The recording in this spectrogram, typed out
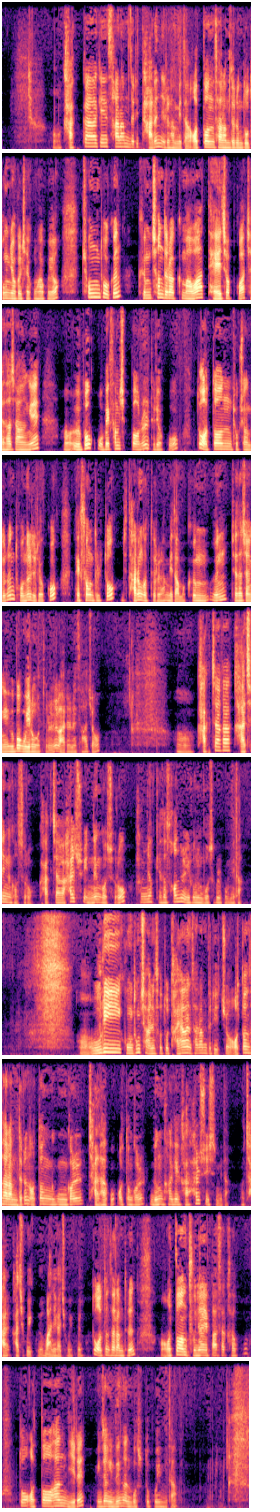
어, 각각의 사람들이 다른 일을 합니다. 어떤 사람들은 노동력을 제공하고요. 총독은 금천 드라크마와 대접과 제사장의 어, 의복 530벌을 드렸고 또 어떤 족장들은 돈을 드렸고 백성들도 이제 다른 것들을 합니다. 뭐 금, 은, 제사장의 의복 뭐 이런 것들을 마련해서 하죠. 어, 각자가 가진 것으로, 각자가 할 수 있는 것으로 합력해서 선을 이루는 모습을 봅니다. 어, 우리 공동체 안에서도 다양한 사람들이 있죠. 어떤 사람들은 어떤 걸 잘하고 어떤 걸 능하게 할 수 있습니다. 어, 잘 가지고 있고요. 많이 가지고 있고요. 또 어떤 사람들은 어, 어떠한 분야에 빠삭하고 또 어떠한 일에 굉장히 능한 모습도 보입니다.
